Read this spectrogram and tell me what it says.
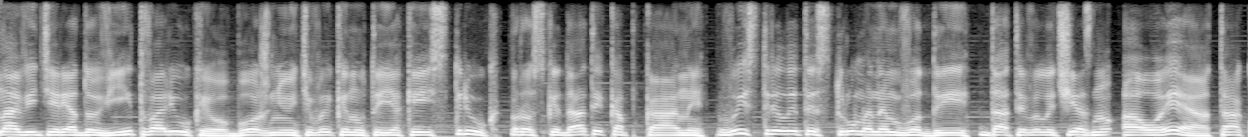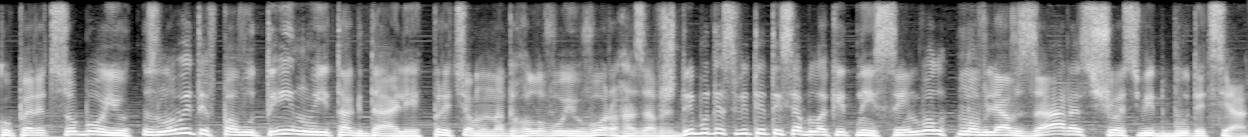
Навіть рядові тварюки обожнюють викинути якийсь трюк, розкидати капкани, вистрілити струменем води, дати величезну АОЕ атаку перед собою, зловити в павутину і так далі. При цьому над головою ворога завжди буде світитися блакитний символ, мовляв, зараз щось відбудеться.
